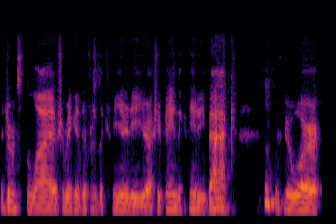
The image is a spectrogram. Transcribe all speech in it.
a difference in the lives, you're making a difference in the community, you're actually paying the community back with your work.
